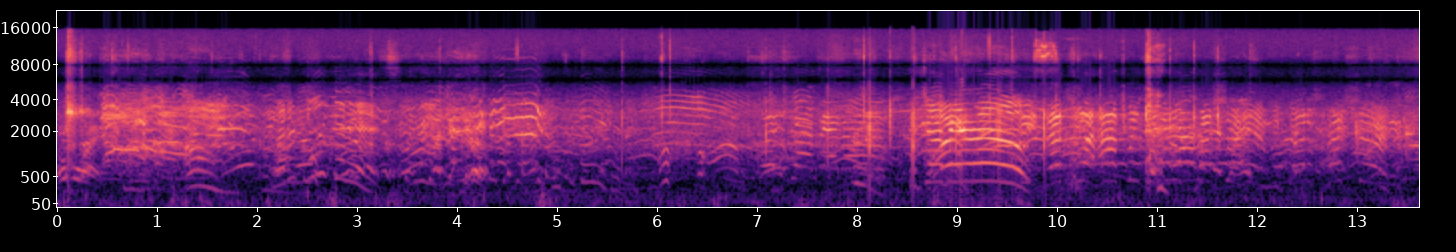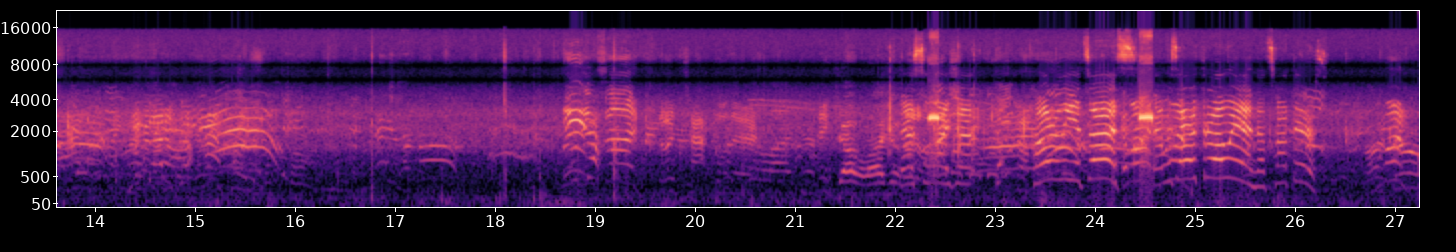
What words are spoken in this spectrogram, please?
Oh boy. Oh, what a goal that is. That's Elijah. Carly, it's us. Come on. That was our throw in. That's not theirs. Come on.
